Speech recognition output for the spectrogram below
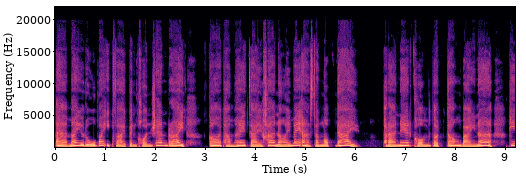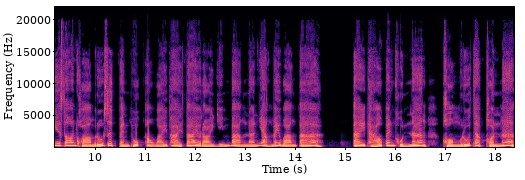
แต่ไม่รู้ว่าอีกฝ่ายเป็นคนเช่นไร ก็ทำให้ใจข้าน้อยไม่อาจสงบได้พระเนตรคมตดจ้องใบหน้า ที่ซ่อนความรู้สึกเป็นทุกข์เอาไว้ภายใต้รอยยิ้มบางนั้นอย่างไม่วางตา ใต้เท้าเป็นขุนนาง คงรู้จักคนมาก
